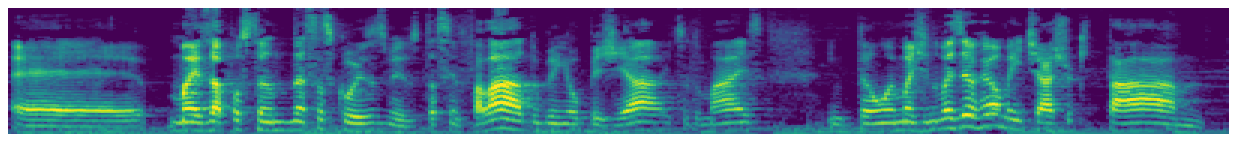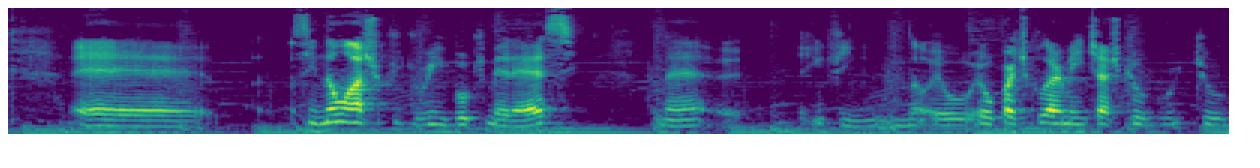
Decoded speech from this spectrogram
É, mas apostando nessas coisas mesmo. Está sendo falado, ganhou o PGA e tudo mais. Então eu imagino. Mas eu realmente acho que tá. É, assim, não acho que Green Book merece. Né? Enfim, eu, eu particularmente acho que, o, que o,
